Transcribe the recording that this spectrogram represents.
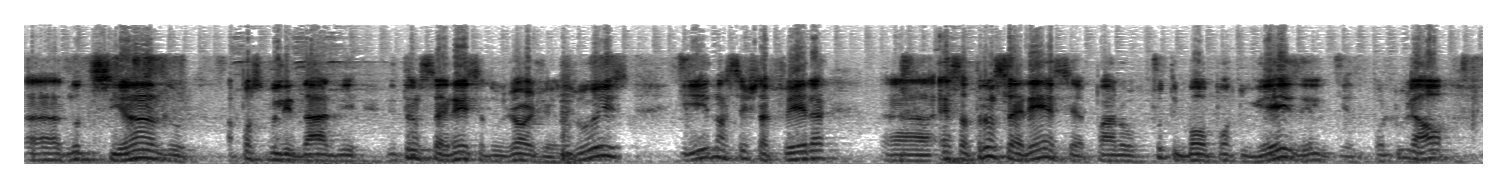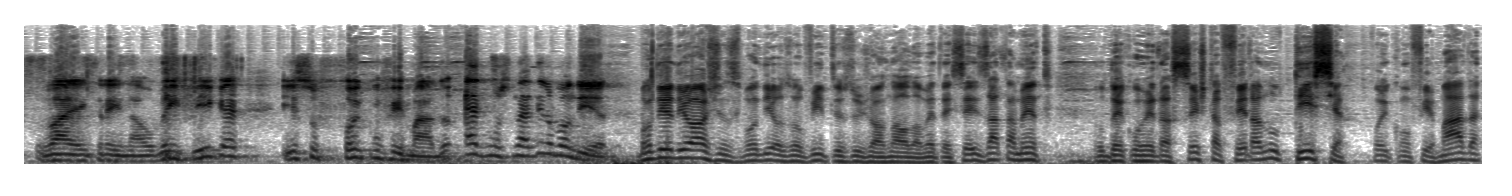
uh, noticiando a possibilidade de transferência do Jorge Jesus e na sexta-feira, uh, essa transferência para o futebol português, ele que é de Portugal, vai treinar o Benfica. Isso foi confirmado. Edmo Sinadino, bom dia. Bom dia, Diógenes. Bom dia aos ouvintes do Jornal 96. Exatamente. No decorrer da sexta-feira, a notícia foi confirmada.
